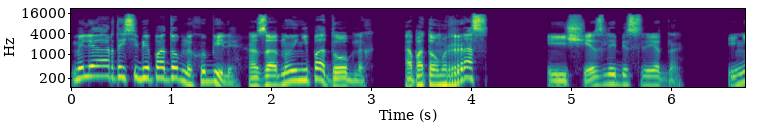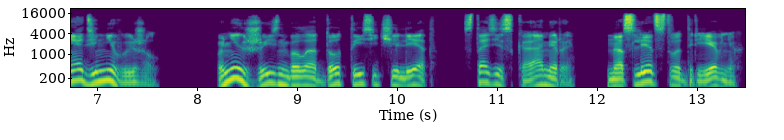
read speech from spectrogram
Миллиарды себе подобных убили, а заодно и неподобных. А потом раз — и исчезли бесследно. И ни один не выжил. У них жизнь была до тысячи лет. Стазис камеры, наследство древних.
